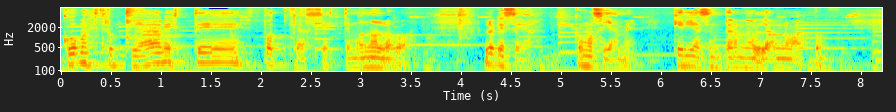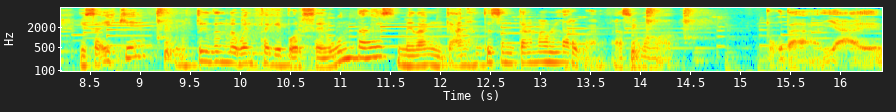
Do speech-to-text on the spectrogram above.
cómo estructurar este podcast, este monólogo, lo que sea, como se llame. Quería sentarme a hablar nomás. Y sabéis qué? Me estoy dando cuenta que por segunda vez me dan ganas de sentarme a hablar, weón. Así como, puta, ya. Eh,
